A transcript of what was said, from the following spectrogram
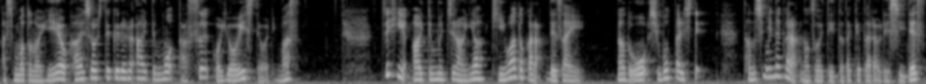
足元の冷えを解消してくれるアイテムを多数ご用意しております。是非アイテム一覧やキーワードからデザインなどを絞ったりして楽しみながら覗いていただけたら嬉しいです。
